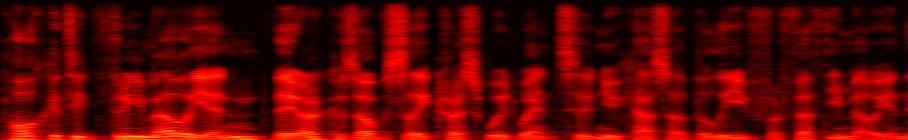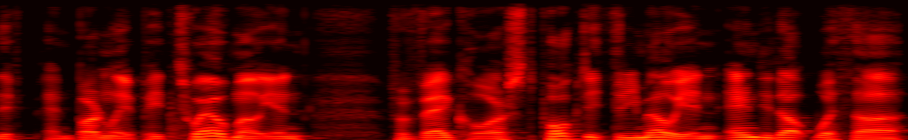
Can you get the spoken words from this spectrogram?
pocketed three million there because obviously Chris Wood went to Newcastle, I believe, for fifty million, and Burnley paid twelve million for Weghorst. Pocketed three million, ended up with a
